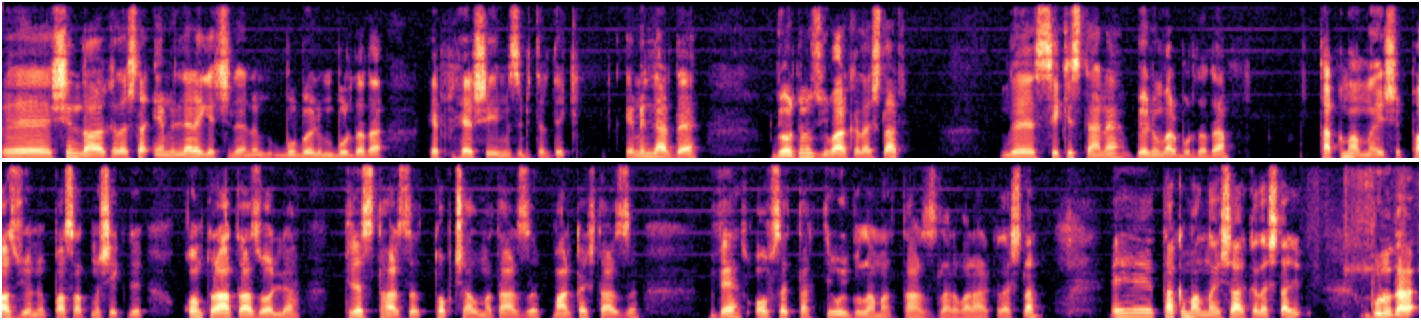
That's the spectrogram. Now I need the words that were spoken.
Ee, şimdi arkadaşlar emirlere geçelim. Bu bölüm burada da hep her şeyimizi bitirdik. Emirlerde gördüğünüz gibi arkadaşlar 8 tane bölüm var burada da. Takım anlayışı, pas yönü, pas atma şekli, kontra hata zorla, pres tarzı, top çalma tarzı, markaj tarzı ve offset taktiği uygulama tarzları var arkadaşlar. Ee, takım anlayışı arkadaşlar bunu da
